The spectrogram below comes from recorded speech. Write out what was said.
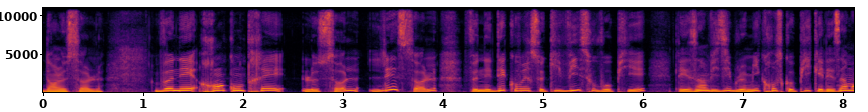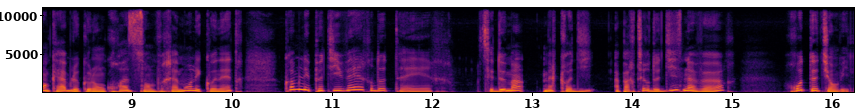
dans le sol. Venez rencontrer le sol, les sols, venez découvrir ce qui vit sous vos pieds, les invisibles microscopiques et les immanquables que l'on croise sans vraiment les connaître, comme les petits vers de terre. C'est demain, mercredi, à partir de 19h, route de Thionville.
